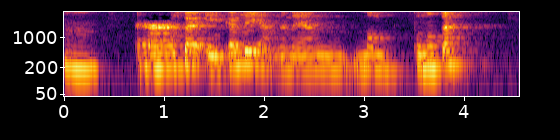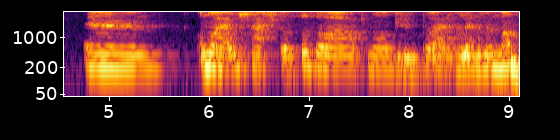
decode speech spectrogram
Mm. Eh, Så jeg er ikke alene med en mann, på en måte. Eh, Og nå er jeg jo kjæreste også, så jeg har ikke noe grunn til å være alene med en mann.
